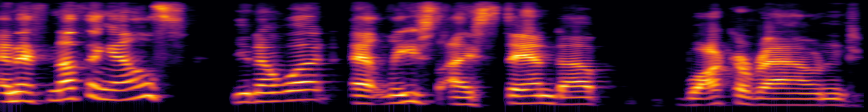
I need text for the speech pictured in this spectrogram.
and if nothing else, you know what? At least I stand up, walk around,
